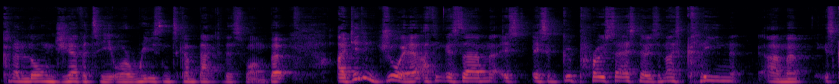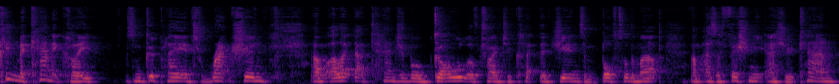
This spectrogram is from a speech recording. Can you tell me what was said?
kind of longevity or a reason to come back to this one. But I did enjoy it. I think it's um it's it's a good process. No, it's a nice clean um it's clean mechanically. Some good player interaction. Um, I like that tangible goal of trying to collect the gins and bottle them up um, as efficiently as you can.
